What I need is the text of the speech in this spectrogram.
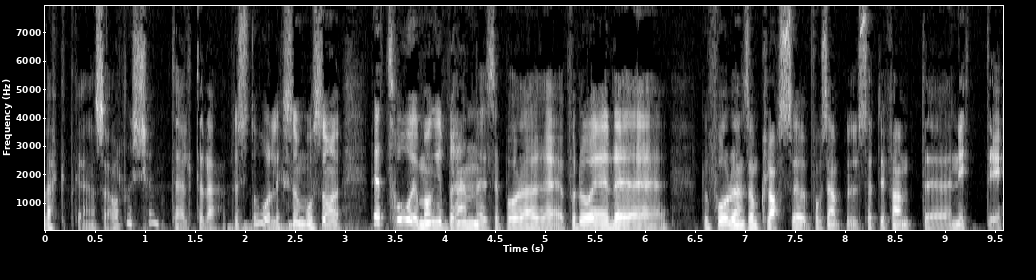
vektgreiene, så jeg har aldri skjønt helt det der. Det står liksom, og så, det tror jeg mange brenner seg på der, eh, for da er det, da får du en sånn klasse, eksempel 75 til 90,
